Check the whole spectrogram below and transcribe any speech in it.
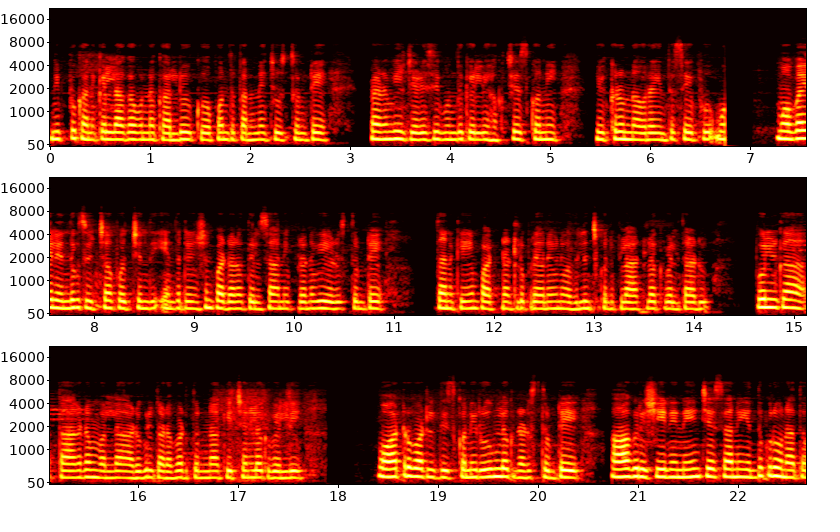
నిప్పు కనికల్లాగా ఉన్న కళ్ళు కోపంతో తననే చూస్తుంటే ప్రణవి జడిసి ముందుకెళ్ళి హక్ చేసుకొని ఎక్కడున్నవరా ఇంతసేపు? మొబైల్ ఎందుకు స్విచ్ ఆఫ్ వచ్చింది? ఎంత టెన్షన్ పడ్డానో తెలుసా? అని ప్రణవి ఏడుస్తుంటే తనకేం పట్టినట్లు ప్రణవిని వదిలించుకొని ఫ్లాట్లోకి వెళ్తాడు. ఫుల్గా తాగడం వల్ల అడుగులు తడబడుతున్న కిచెన్లోకి వెళ్ళి వాటర్ బాటిల్ తీసుకొని రూమ్లోకి నడుస్తుంటే ఆగు రిషి నేనేం చేశాను? ఎందుకు నువ్వు నాతో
